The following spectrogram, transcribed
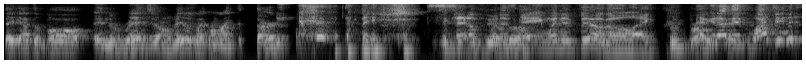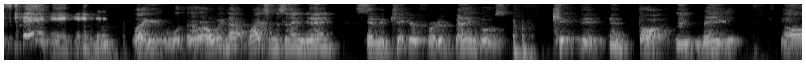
they got the ball in the red zone. They was like on like the thirty. they set up for this game winning field goal. Like, bro, have you not been watching this game? like, are we not watching the same game? And the kicker for the Bengals kicked it and thought he made it. He oh,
